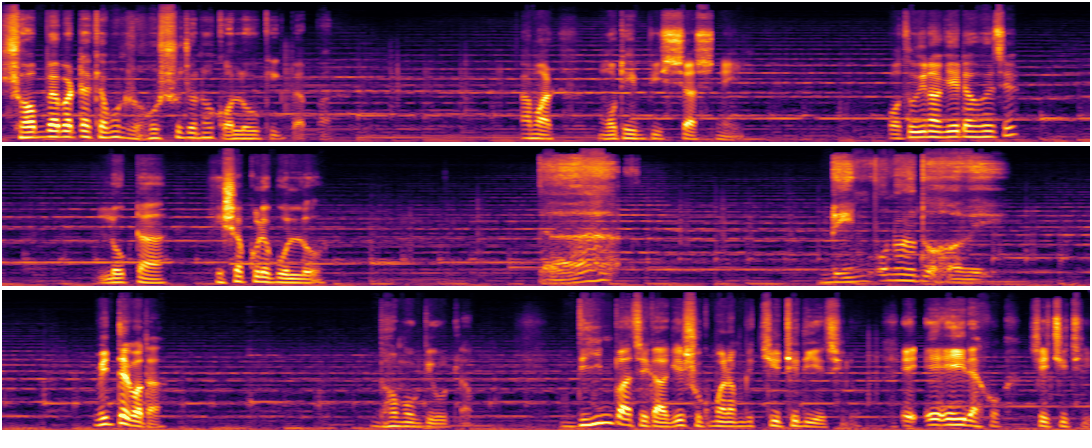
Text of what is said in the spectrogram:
সব ব্যাপারটা কেমন রহস্যজনক অলৌকিক ব্যাপার। আমার মোটেই বিশ্বাস নেই। কতদিন আগে এটা হয়েছে? লোকটা হিসাব করে বলল দিন পনেরো তো হবে। মিথ্যে কথা। ধমক দিয়ে উঠলাম। দিন পাঁচেক আগে সুকুমার আমাকে চিঠি দিয়েছিল। এই দেখো সেই চিঠি।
